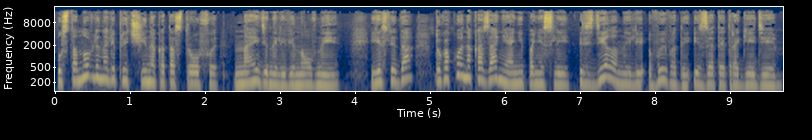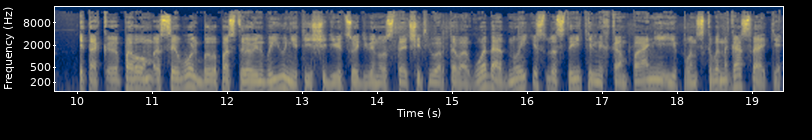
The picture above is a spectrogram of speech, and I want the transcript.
Установлена ли причина катастрофы? Найдены ли виновные? Если да, то какое наказание они понесли? Сделаны ли выводы из этой трагедии? Итак, э, паром «Севоль» был построен в июне 1994 года одной из удостоверительных компаний японского Нагасаки.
